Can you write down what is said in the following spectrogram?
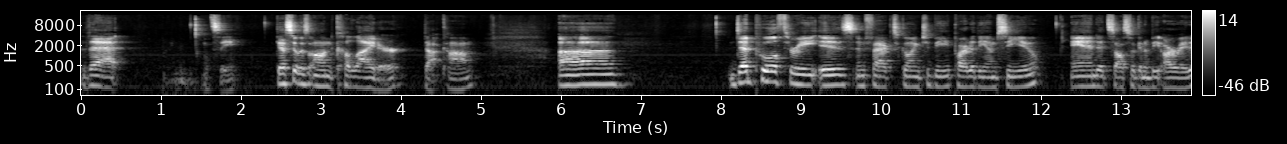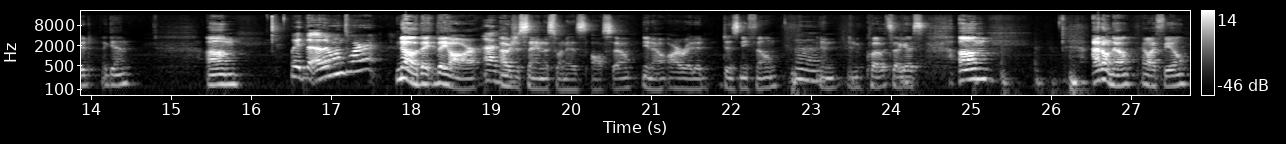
that let's see, guess it was on Collider.com. Uh, Deadpool three is in fact going to be part of the MCU, and it's also going to be R rated again. Um, Wait, the other ones weren't. no, they they are. Okay. I was just saying this one is also, you know, R-rated Disney film in in quotes, I guess. Um I don't know how I feel.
